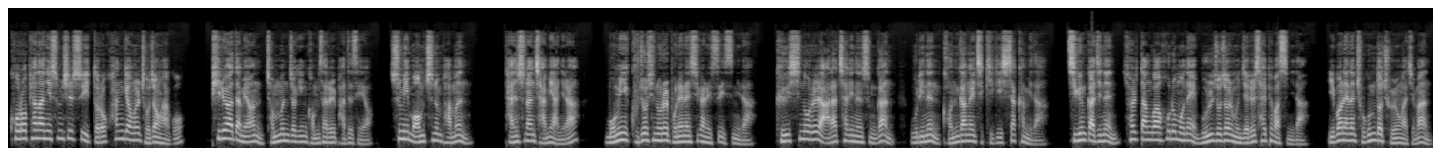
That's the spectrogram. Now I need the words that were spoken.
코로 편안히 숨 쉴 수 있도록 환경을 조정하고 필요하다면 전문적인 검사를 받으세요. 숨이 멈추는 밤은 단순한 잠이 아니라 몸이 구조 신호를 보내는 시간일 수 있습니다. 그 신호를 알아차리는 순간 우리는 건강을 지키기 시작합니다. 지금까지는 혈당과 호르몬의 물 조절 문제를 살펴봤습니다. 이번에는 조금 더 조용하지만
